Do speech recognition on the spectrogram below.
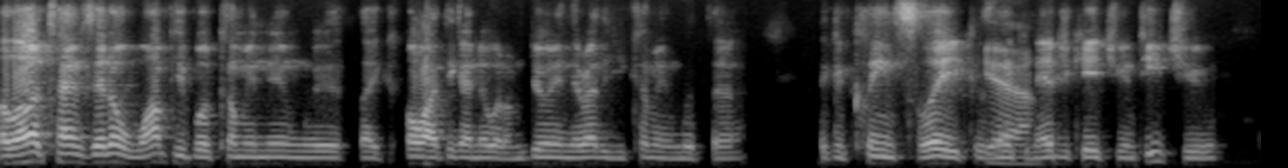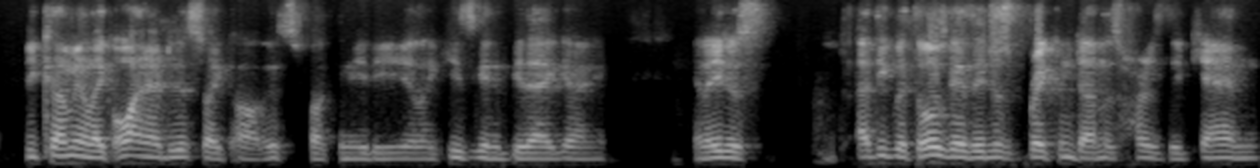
a lot of times they don't want people coming in with like oh i think i know what i'm doing they rather you come in with a like a clean slate because yeah. they can educate you and teach you you come in like oh i know do this like oh this fucking idiot like he's gonna be that guy and they just I think with those guys, they just break them down as hard as they can,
